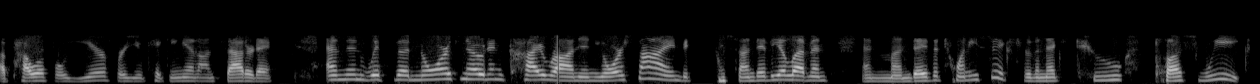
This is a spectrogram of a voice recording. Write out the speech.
a powerful year for you kicking in on Saturday. And then with the North Node and Chiron in your sign between Sunday the 11th and Monday the 26th for the next two plus weeks,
